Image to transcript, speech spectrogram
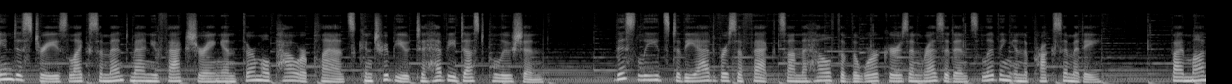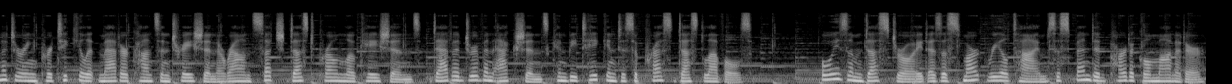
Industries like cement manufacturing and thermal power plants contribute to heavy dust pollution. This leads to the adverse effects on the health of the workers and residents living in the proximity. By monitoring particulate matter concentration around such dust-prone locations, data-driven actions can be taken to suppress dust levels. Oizom Dustroid is a smart real-time suspended particle monitor.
